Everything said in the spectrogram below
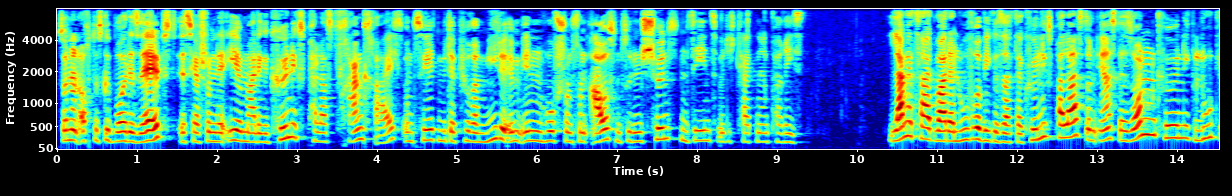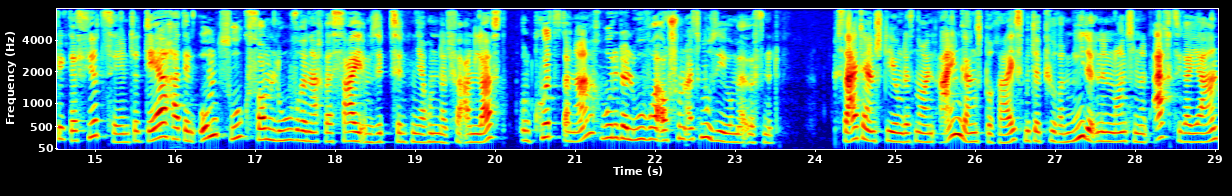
sondern auch das Gebäude selbst ist ja schon der ehemalige Königspalast Frankreichs und zählt mit der Pyramide im Innenhof schon von außen zu den schönsten Sehenswürdigkeiten in Paris. Lange Zeit war der Louvre, wie gesagt, der Königspalast und erst der Sonnenkönig Ludwig XIV., der hat den Umzug vom Louvre nach Versailles im 17. Jahrhundert veranlasst und kurz danach wurde der Louvre auch schon als Museum eröffnet. Seit der Entstehung des neuen Eingangsbereichs mit der Pyramide in den 1980er Jahren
